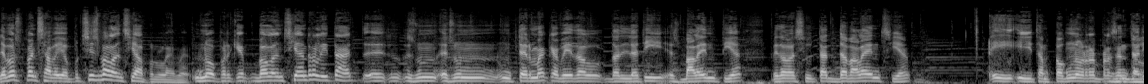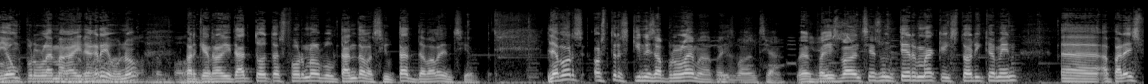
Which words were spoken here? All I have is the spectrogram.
Llavors pensava jo, potser és valencià el problema. No, perquè valencià en realitat eh, és un, és un, un terme que ve del, del llatí, és Valentia, ve de la ciutat de València, i, i tampoc no representaria un problema gaire greu, no? Perquè en realitat tot es forma al voltant de la ciutat de València. Llavors, ostres, quin és el problema del País Valencià? El País Valencià és un terme que històricament eh, apareix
